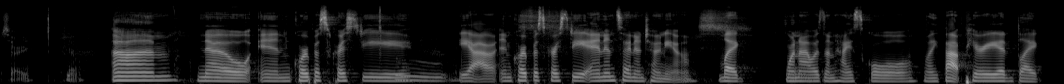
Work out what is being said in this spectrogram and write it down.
Sorry. No. um no, in Corpus Christi. Ooh. Yeah, in Corpus Christi and in San Antonio. Like when I was in high school, like that period like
